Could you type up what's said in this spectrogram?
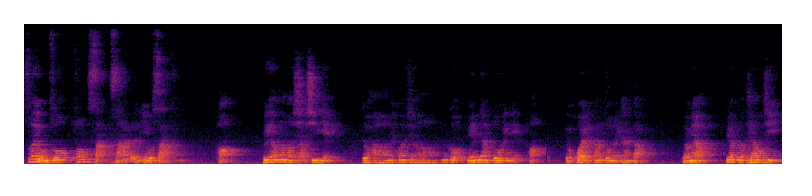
所以我们说装傻傻人有傻福，好，不要那么小心眼，就好好没关系哈，能够原谅多一点。哈，有坏的当做没看到，有没有？不要那么挑剔，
